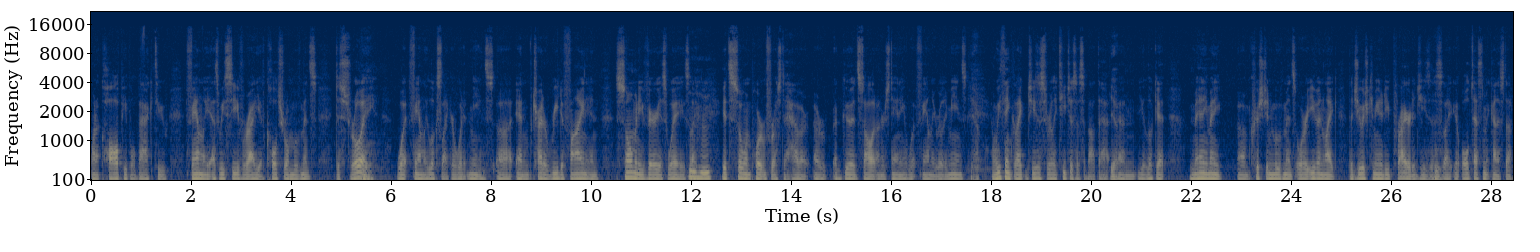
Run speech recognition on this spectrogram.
want to call people back to family as we see a variety of cultural movements destroy Mm. what family looks like or what it means, uh, and try to redefine in so many various ways. Like Mhm. it's so important for us to have a, a, a good, solid understanding of what family really means. Yeah. And we think like Jesus really teaches us about that. Yeah. And you look at many, many um, Christian movements or even like the Jewish community prior to Jesus, Hmm. like you know, Old Testament kind of stuff.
